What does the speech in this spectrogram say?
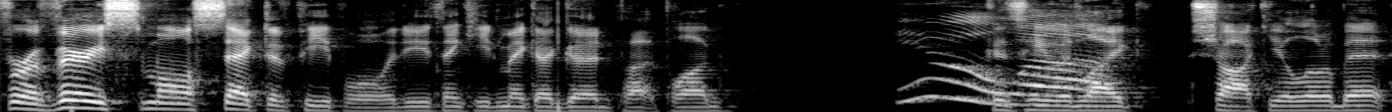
for a very small sect of people? Do you think he'd make a good butt plug? ew. Because he would uh, like shock you a little bit.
